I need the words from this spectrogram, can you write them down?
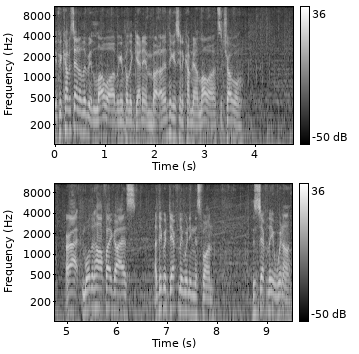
If he comes down a little bit lower, we can probably get him, but I don't think it's going to come down lower. It's a trouble. Alright, more than halfway, guys. I think we're definitely winning this one. This is definitely a winner.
